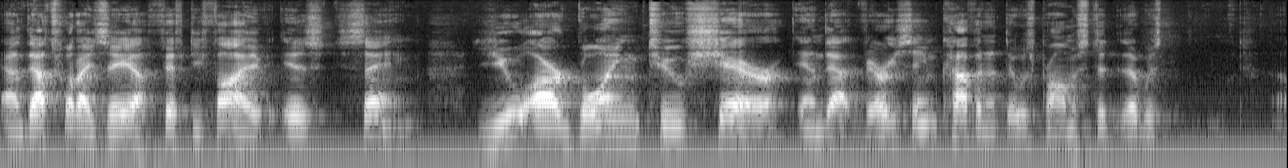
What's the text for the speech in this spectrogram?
And that's what Isaiah 55 is saying. You are going to share in that very same covenant that was promised to, that was uh,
